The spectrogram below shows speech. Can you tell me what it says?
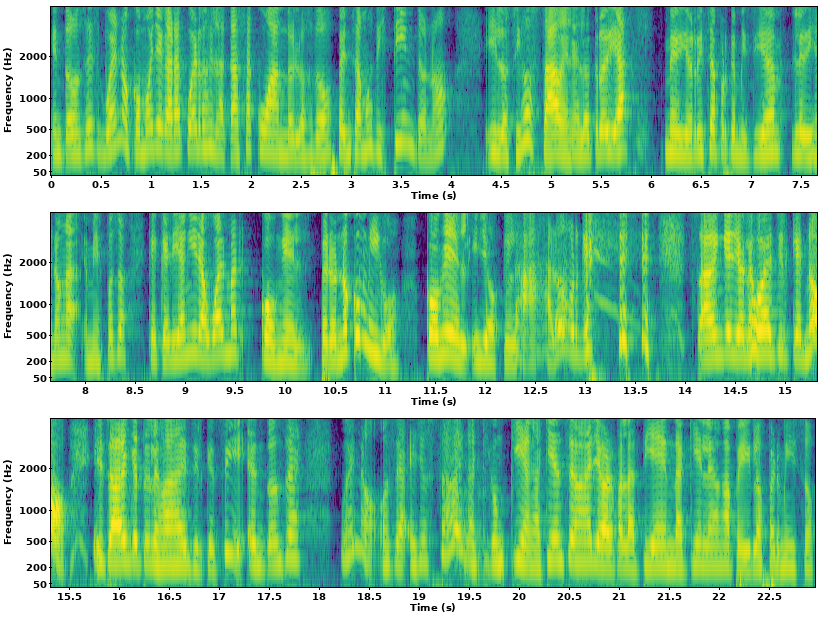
Entonces, bueno, ¿cómo llegar a acuerdos en la casa cuando los dos pensamos distinto, no? Y los hijos saben. El otro día me dio risa porque mis hijas le dijeron a mi esposo que querían ir a Walmart con él, pero no conmigo, con él. Y yo, claro, porque saben que yo les voy a decir que no y saben que tú les vas a decir que sí. Entonces, bueno, o sea, ellos saben aquí con quién, a quién se van a llevar para la tienda, a quién le van a pedir los permisos.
